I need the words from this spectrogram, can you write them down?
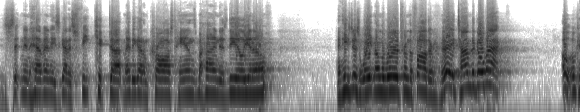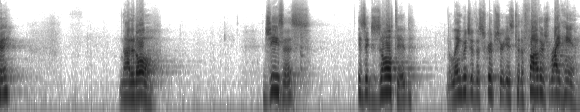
he's sitting in heaven, he's got his feet kicked up, maybe got them crossed, hands behind his deal, you know. And he's just waiting on the word from the Father. Hey, time to go back. Oh, okay. Not at all. Jesus is exalted. The language of the scripture is to the Father's right hand.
